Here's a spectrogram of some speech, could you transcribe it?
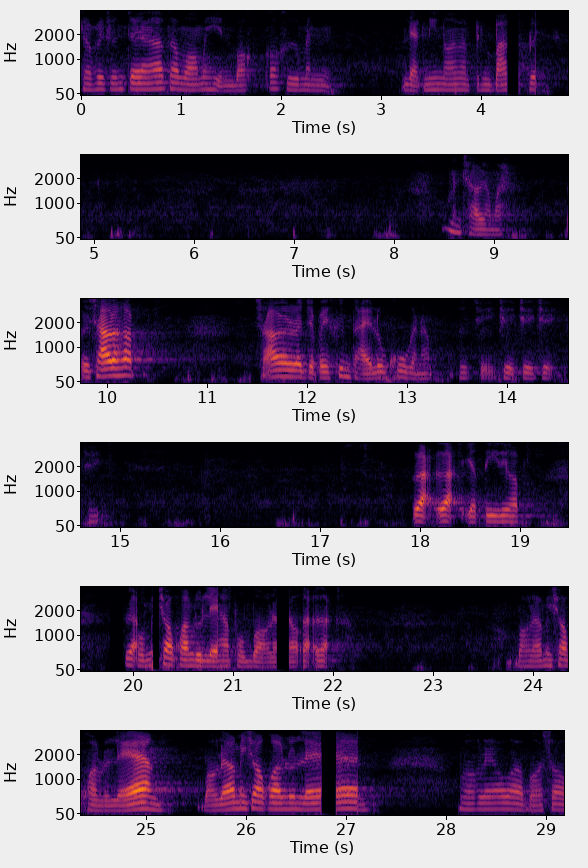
อย่าไปสนใจนะครับ ถ้ามองไม่เห็นบล็อกก็คือมันแหลกนิดน้อยมันเป็นบั๊กด้วย มันเช้ายังวะเออเช้าแล้วครับ เช้าแล้วเราจะไปขึ้นถ่ายรูปคู่กันครับเออเฉยเฉยเฉยเฉยเฉยเออเอออย่าตีสิครับเออผมไม่ชอบความรุนแรงครับ ผมบอกแล้วเออเออบอกแล้วไม่ชอบความรุนแรง บอกแล้วไม่ชอบความรุนแรง บอกแล้วว่าบอชอบ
